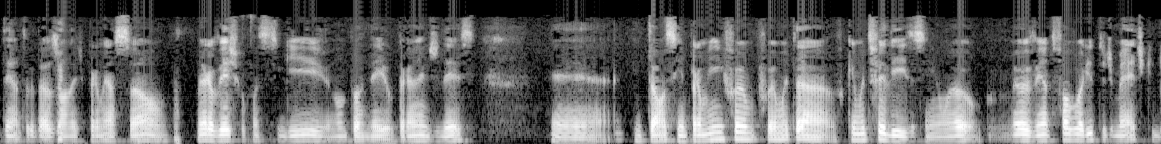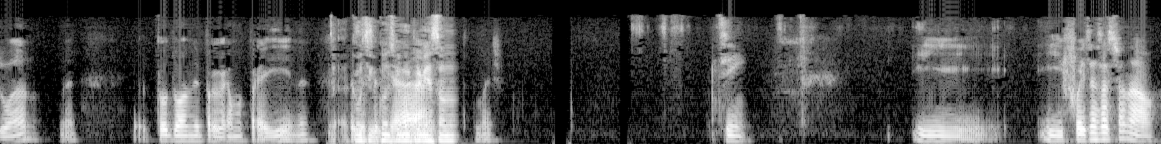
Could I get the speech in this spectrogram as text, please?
dentro da zona de premiação. Primeira vez que eu consegui num torneio grande desse. É, então, assim, para mim foi, foi muita, fiquei muito feliz, assim, o meu, meu evento favorito de Magic do ano, né? Eu, todo ano me programo para ir, né? Conseguiu conseguir uma premiação. Mas... Sim. E, e foi sensacional,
